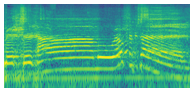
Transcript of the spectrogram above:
Mr. Tom Wilkerson.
